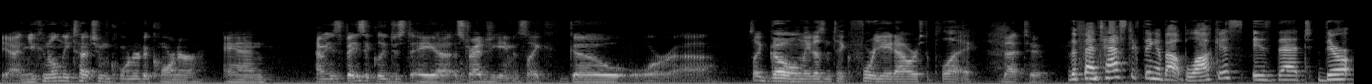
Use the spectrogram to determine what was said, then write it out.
Yeah, and you can only touch them corner to corner, and I mean, it's basically just a, uh, a strategy game. It's like Go or. Uh, It's like Go, only it doesn't take 48 hours to play. that too. The fantastic thing about Blokus is that there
